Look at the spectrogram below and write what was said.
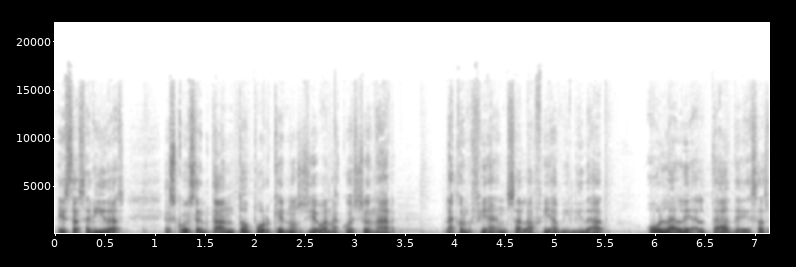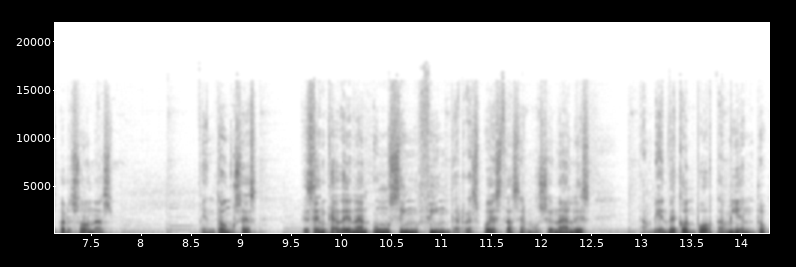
Estas heridas escuecen tanto porque nos llevan a cuestionar la confianza, la fiabilidad o la lealtad de esas personas. Entonces, desencadenan un sinfín de respuestas emocionales, también de comportamiento,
